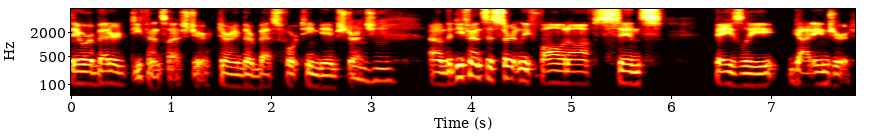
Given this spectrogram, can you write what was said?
they were a better defense last year during their best 14 game stretch. Mhm. Um, the defense has certainly fallen off since Bazley got injured.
